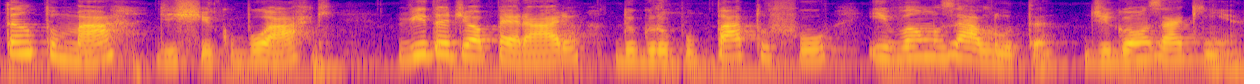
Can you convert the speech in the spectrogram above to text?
Tanto Mar, de Chico Buarque, Vida de Operário, do grupo Patufu e Vamos à Luta, de Gonzaguinha.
